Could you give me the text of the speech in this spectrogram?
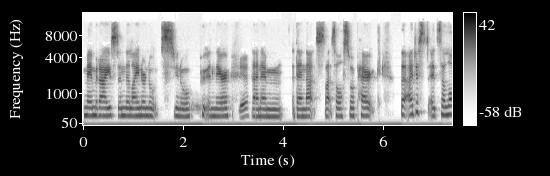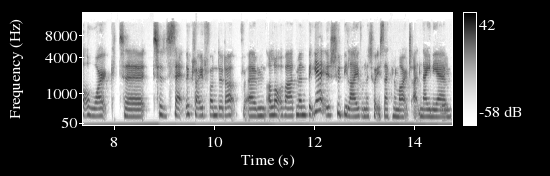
memorized in the liner notes, you know, put in there, yeah. then um, then that's that's also a perk. But I just it's a lot of work to to set the crowdfunder up, um, a lot of admin. But yeah, it should be live on the twenty second of March at nine a.m. Yeah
